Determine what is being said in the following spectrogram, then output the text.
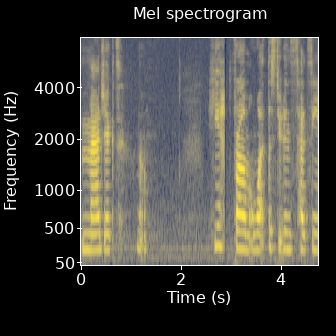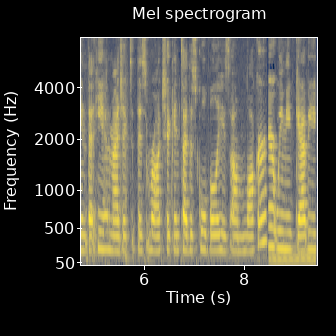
magicked no he from what the students had seen that he had magicked this raw chicken inside the school bully's um, locker. Here we meet Gabby.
